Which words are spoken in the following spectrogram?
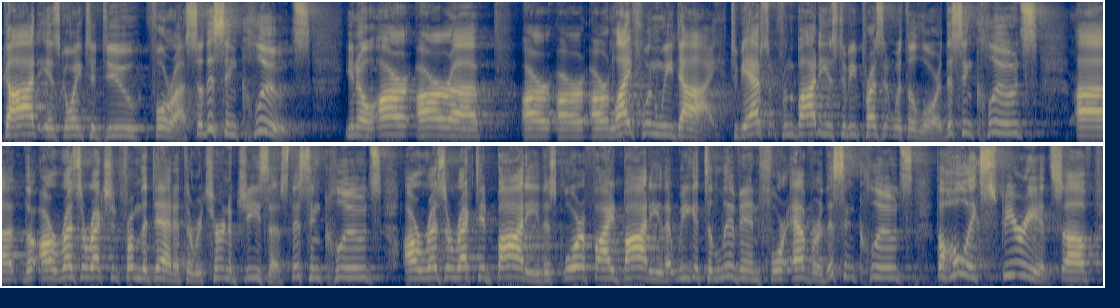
God is going to do for us. So this includes, you know, our, our, uh, our, our, our life when we die. To be absent from the body is to be present with the Lord. This includes uh, the, our resurrection from the dead at the return of Jesus. This includes our resurrected body, this glorified body that we get to live in forever. This includes the whole experience of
